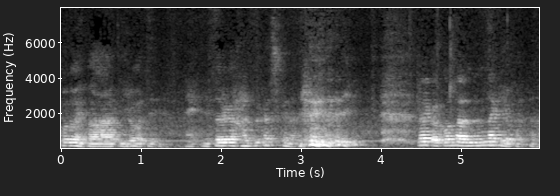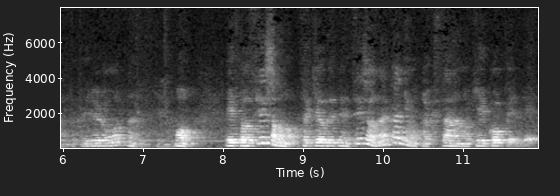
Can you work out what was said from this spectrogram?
うここにバーって色がついてですねでそれが恥ずかしくなるようになりなんかこんなの塗んなきゃよかったなとかいろいろ思ったんですけれどもえーと、聖書の先ほど言ったように聖書の中にもたくさんあの蛍光ペンで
